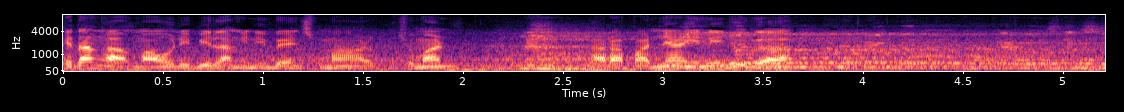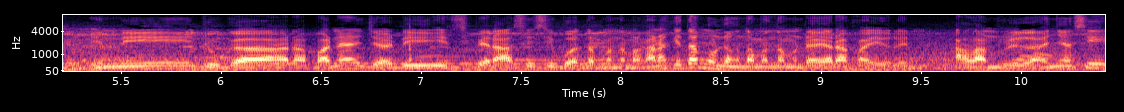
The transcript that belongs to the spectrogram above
kita nggak mau dibilang ini benchmark. Cuman harapannya ini juga ini juga harapannya jadi inspirasi sih buat teman-teman. Karena kita ngundang teman-teman daerah kayak Yulin alhamdulillahnya sih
